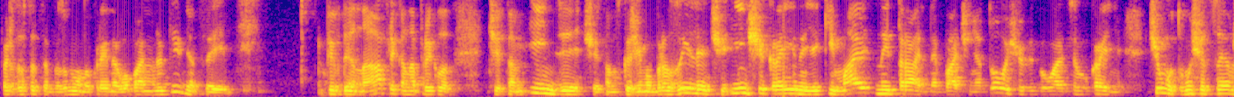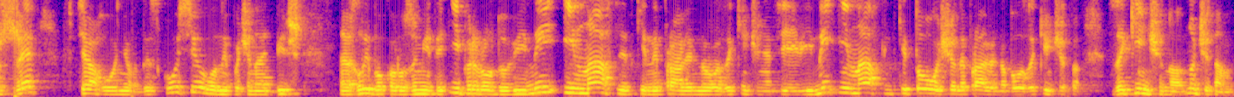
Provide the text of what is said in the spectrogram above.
перш за все, це безумовно країни глобального півдня. Це і Південна Африка, наприклад, чи там Індія, чи там, скажімо, Бразилія, чи інші країни, які мають нейтральне бачення того, що відбувається в Україні. Чому? Тому що це вже втягування в дискусію. Вони починають більш е, глибоко розуміти і природу війни, і наслідки неправильного закінчення цієї війни, і наслідки того, що неправильно було закінчено, закінчено, ну чи там.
